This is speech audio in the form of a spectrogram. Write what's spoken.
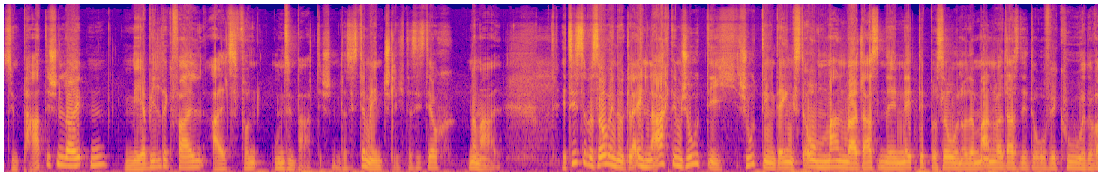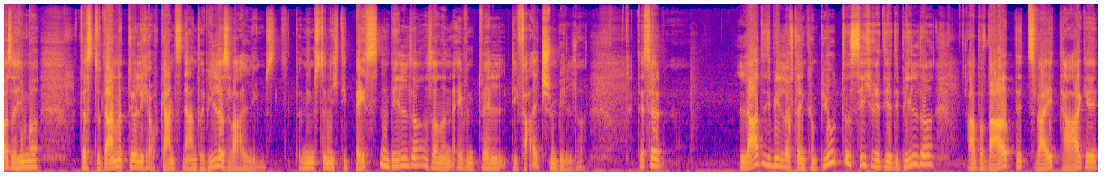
sympathischen Leuten mehr Bilder gefallen als von unsympathischen. Das ist ja menschlich, das ist ja auch normal. Jetzt ist aber so, wenn du gleich nach dem Shooting, Shooting denkst, oh Mann, war das eine nette Person oder Mann, war das eine doofe Kuh oder was auch immer, dass du dann natürlich auch ganz eine andere Bilderswahl nimmst. Dann nimmst du nicht die besten Bilder, sondern eventuell die falschen Bilder. Deshalb lade die Bilder auf deinen Computer, sichere dir die Bilder, aber warte zwei Tage,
